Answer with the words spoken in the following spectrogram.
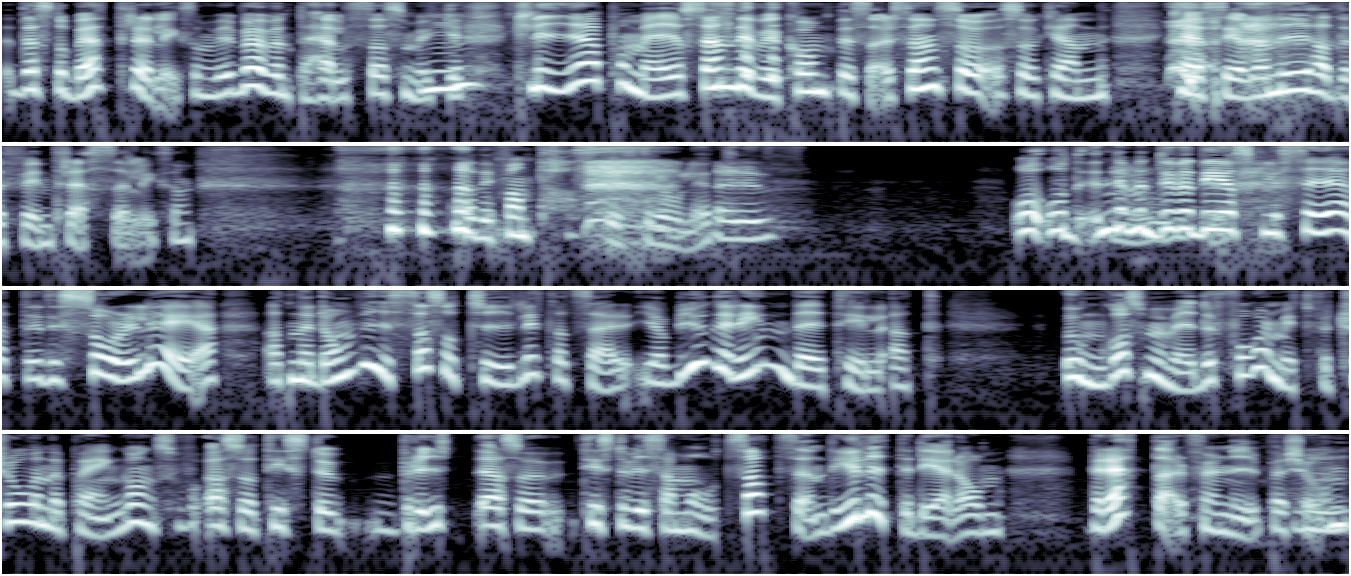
desto bättre. Liksom. Vi behöver inte hälsa så mycket. Mm. Klia på mig och sen är vi kompisar. Sen så, så kan, kan jag se vad ni hade för intresse. Liksom. Ja, det är fantastiskt roligt. Och, och, nej, men det var det jag skulle säga, att det, det sorgliga är att när de visar så tydligt att så här, jag bjuder in dig till att umgås med mig, du får mitt förtroende på en gång, så, alltså, tills, du bryt, alltså, tills du visar motsatsen. Det är ju lite det de berättar för en ny person. Mm.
